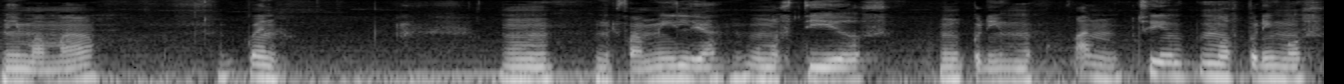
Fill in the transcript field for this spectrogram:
Mi mamá, bueno, mi familia, unos tíos, un primo, ah, sí, unos primos,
